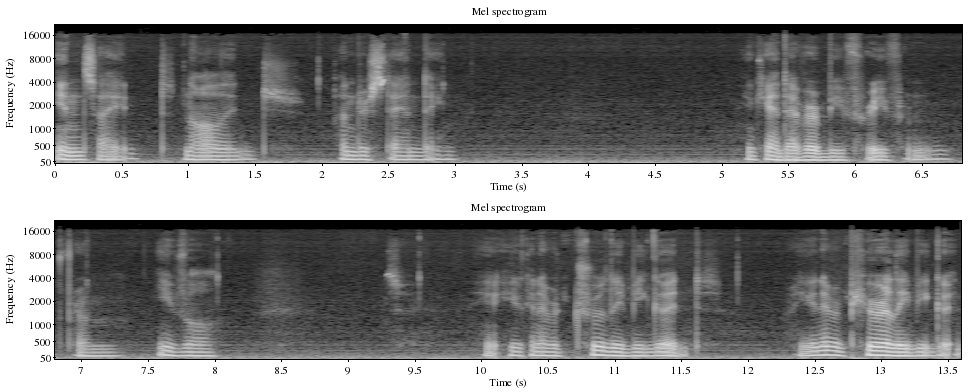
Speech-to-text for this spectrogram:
insight, knowledge, understanding, you can't ever be free from from evil. You, you can never truly be good. You can never purely be good.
